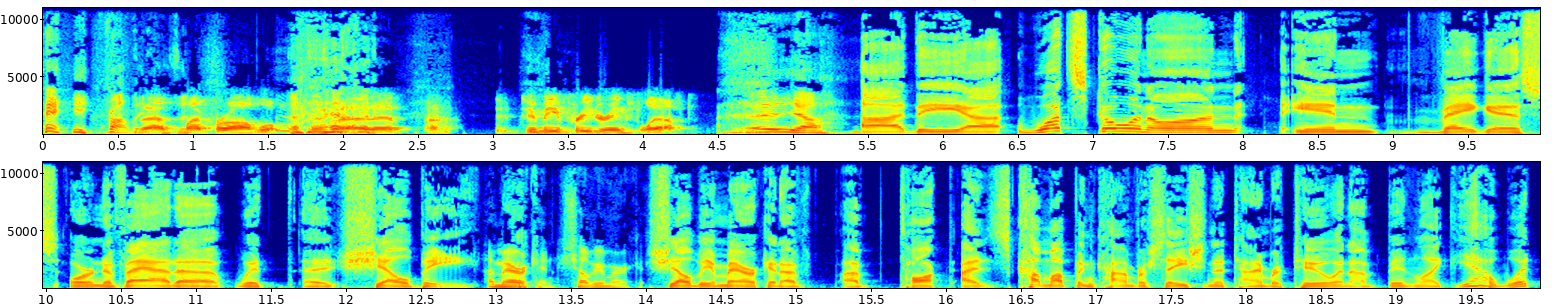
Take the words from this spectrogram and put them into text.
he probably that's doesn't. my problem. uh, uh, too many free drinks left. Uh, yeah. Uh, the uh, what's going on in Vegas or Nevada with Shelby American Shelby American Shelby American? I've I've talked, it's come up in conversation a time or two, and I've been like, yeah, what,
